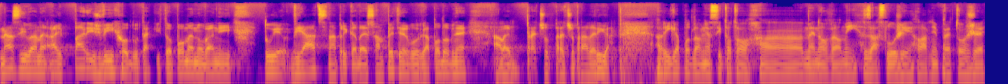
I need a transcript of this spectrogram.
nazývané aj Paríž východu, takýchto pomenovaní. Tu je viac, napríklad aj San Peterburg a podobne, ale prečo, prečo práve Riga? Riga podľa mňa si toto meno veľmi zaslúži, hlavne preto, že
